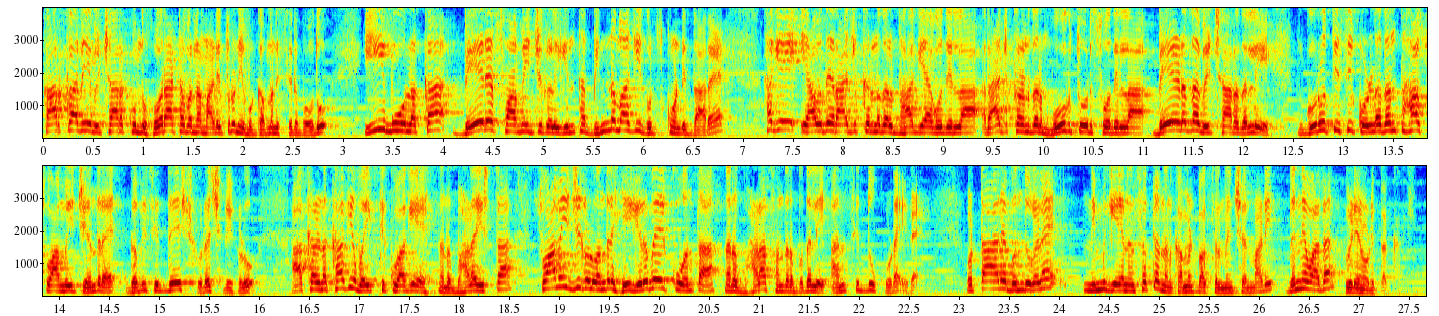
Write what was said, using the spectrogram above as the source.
ಕಾರ್ಖಾನೆಯ ವಿಚಾರಕ್ಕೊಂದು ಹೋರಾಟವನ್ನು ಮಾಡಿದ್ರು ನೀವು ಗಮನಿಸಿರಬಹುದು. ಈ ಮೂಲಕ ಬೇರೆ ಸ್ವಾಮೀಜಿಗಳಿಗಿಂತ ಭಿನ್ನವಾಗಿ ಗುರುತಿಸಿಕೊಂಡಿದ್ದಾರೆ. ಹಾಗೆ ಯಾವುದೇ ರಾಜಕಾರಣದಲ್ಲಿ ಭಾಗಿಯಾಗೋದಿಲ್ಲ ರಾಜಕಾರಣದಲ್ಲಿ ಮೂಗು ತೋರಿಸೋದಿಲ್ಲ ಬೇಡದ ವಿಚಾರದಲ್ಲಿ ಗುರುತಿಸಿಕೊಳ್ಳದಂತಹ ಸ್ವಾಮೀಜಿ ಅಂದರೆ ಗವಿಸಿದ್ದೇಶ್ವರ ಶ್ರೀಗಳು. ಆ ಕಾರಣಕ್ಕಾಗಿ ವೈಯಕ್ತಿಕವಾಗಿ ನನಗೆ ಬಹಳ ಇಷ್ಟ. ಸ್ವಾಮೀಜಿಗಳು ಅಂದರೆ ಹೀಗಿರಬೇಕು ಅಂತ ನನಗೆ ಬಹಳ ಸಂದರ್ಭದಲ್ಲಿ ಅನಿಸಿದ್ದು ಕೂಡ ಇದೆ. ಒಟ್ಟಾರೆ ಬಂಧುಗಳೇ, ನಿಮಗೆ ಏನನ್ಸುತ್ತೆ ನನ್ನ ಕಮೆಂಟ್ ಬಾಕ್ಸಲ್ಲಿ ಮೆನ್ಷನ್ ಮಾಡಿ. ಧನ್ಯವಾದ, ವಿಡಿಯೋ ನೋಡಿದ್ದಕ್ಕಾಗಿ.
